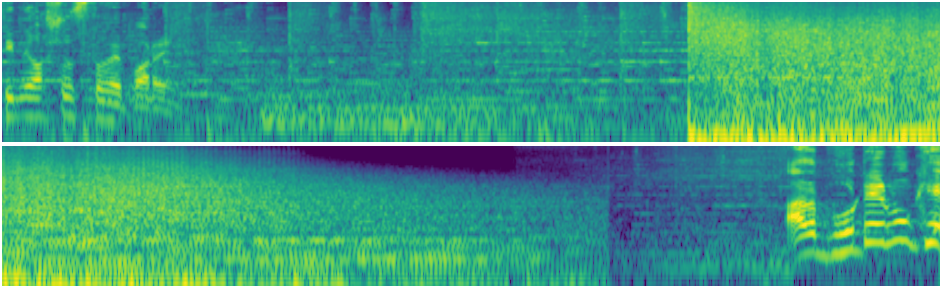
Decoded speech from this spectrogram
তিনি অসুস্থ হয়ে পড়েন। আর ভোটের মুখে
